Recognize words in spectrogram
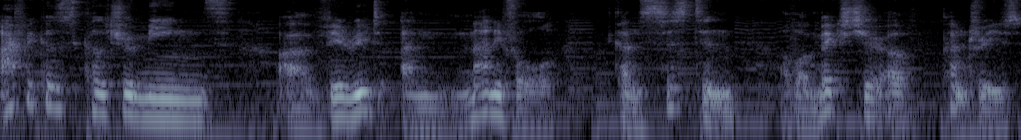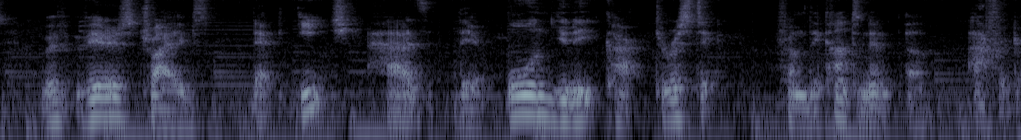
Africa's culture means are varied and manifold, consisting of a mixture of countries with various tribes that each has their own unique characteristic from the continent of Africa.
